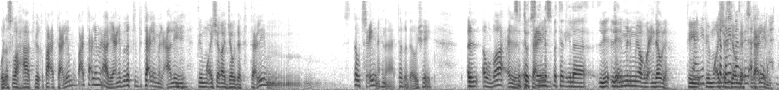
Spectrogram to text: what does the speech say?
والإصلاحات في قطاع التعليم. قطاع التعليم العالي يعني في التعليم العالي في مؤشرات جودة التعليم 96 إحنا أعتقد أو شيء. الأوضاع ال- 96 التعليم نسبة إلى ل... ل... من 140 دولة في يعني في مؤشر جودة التعليم. إحنا.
